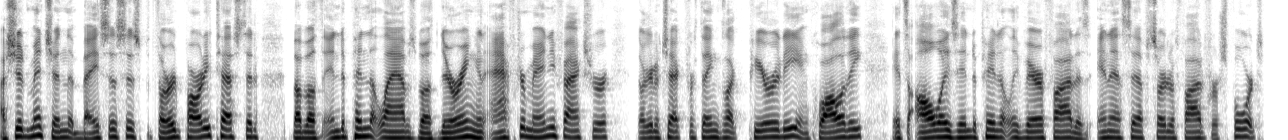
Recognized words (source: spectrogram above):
I should mention that Basis is third party tested by both independent labs, both during and after manufacture. They're going to check for things like purity and quality. It's always independently verified as NSF certified for sport.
